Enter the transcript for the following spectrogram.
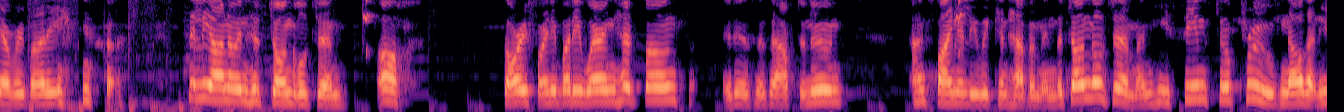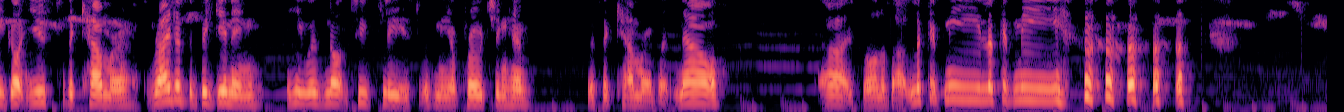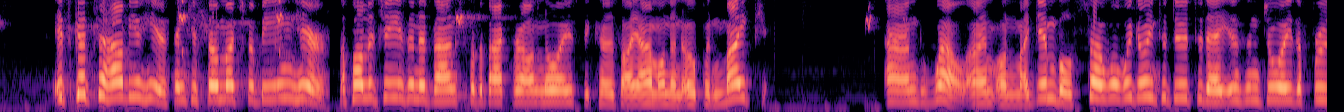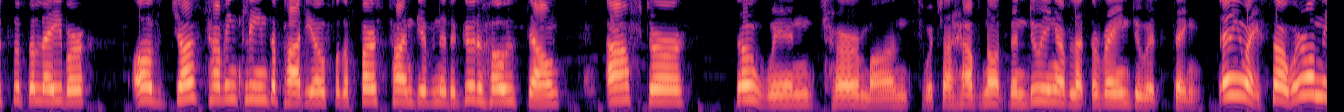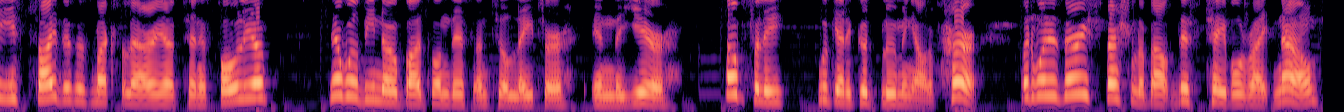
Everybody, Ciliano in his jungle gym. Oh, sorry for anybody wearing headphones. It is his afternoon. And finally we can have him in the jungle gym and he seems to approve now that he got used to the camera. Right at the beginning, he was not too pleased with me approaching him with the camera, but now uh, it's all about, look at me, look at me. It's good to have you here. Thank you so much for being here. Apologies in advance for the background noise because I am on an open mic and well, I'm on my gimbal. So what we're going to do today is enjoy the fruits of the labor of just having cleaned the patio for the first time, giving it a good hose down after the winter months, which I have not been doing. I've let the rain do its thing. Anyway, so we're on the east side. This is Maxillaria tenuifolia. There will be no buds on this until later in the year. Hopefully, we'll get a good blooming out of her. But what is very special about this table right now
